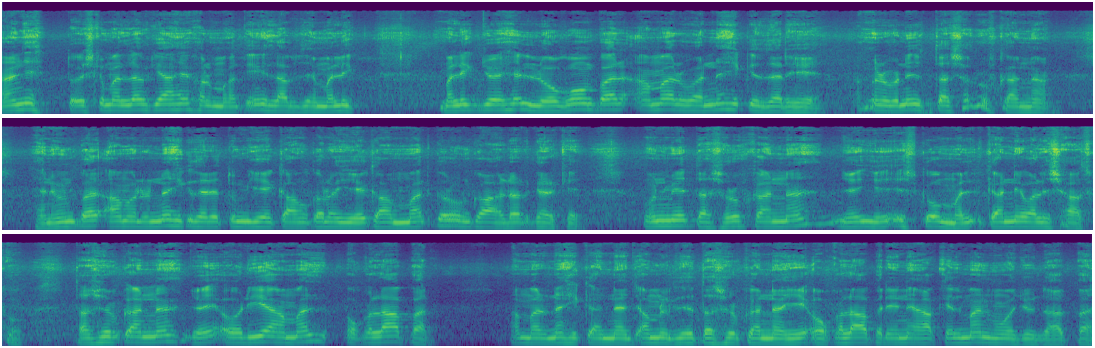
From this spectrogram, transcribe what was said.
ہاں جی؟ تو اس کا مطلب کیا ہے؟ فرماتے ہیں لفظ ملک۔ ملک جو ہے لوگوں پر امر و نہیں کے ذریعے، امر و نہیں تصرف کرنا۔ یعنی ان پر امر نہیں کے ذریعے تم یہ کام کرو، یہ کام مت کرو، ان کو آرڈر کر کے۔ ان میں تصرف کرنا یہ اس کو مل کرنے والے شخص کو۔ تصرف کرنا جو ہے اور یہ عمل اقلاع پر۔ امر نہیں کرنا عمل کے تصرف کرنا، یہ اقلاع پر یعنی عقل مند موجودات پر۔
